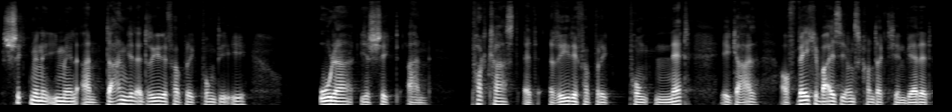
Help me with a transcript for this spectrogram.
schickt mir eine E-Mail an daniel.redefabrik.de oder ihr schickt an podcast.redefabrik.net, egal auf welche Weise ihr uns kontaktieren werdet.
